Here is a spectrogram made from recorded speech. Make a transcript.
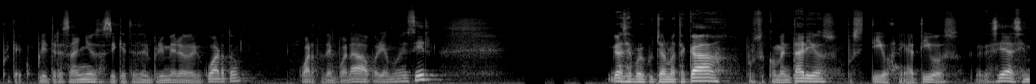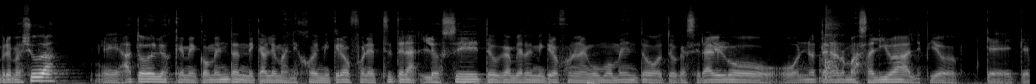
porque cumplí tres años, así que este es el primero del cuarto, cuarta temporada podríamos decir. Gracias por escucharme hasta acá, por sus comentarios, positivos, negativos, lo que sea, siempre me ayuda. Eh, a todos los que me comentan de que hable más lejos del micrófono, etcétera, lo sé, tengo que cambiar de micrófono en algún momento, o tengo que hacer algo, o no tener más saliva, les pido que,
